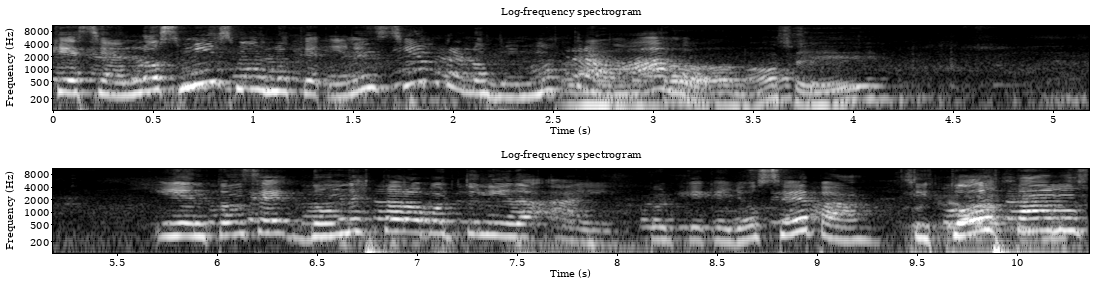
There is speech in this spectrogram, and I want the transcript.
que sean los mismos los que tienen siempre los mismos trabajos. No, sí. Y entonces, ¿dónde está la oportunidad ahí? Porque que yo sepa, si Porque todos estamos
